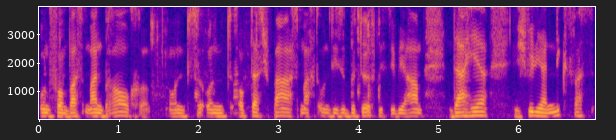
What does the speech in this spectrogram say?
und von was man braucht und, und ob das Spaß macht und diese Bedürfnisse, die wir haben. Daher, ich will ja nichts, was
